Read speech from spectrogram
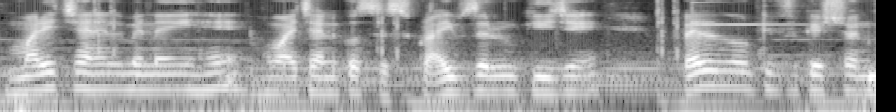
हमारे चैनल में नए हैं हमारे चैनल को सब्सक्राइब ज़रूर कीजिए बेल नोटिफिकेशन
